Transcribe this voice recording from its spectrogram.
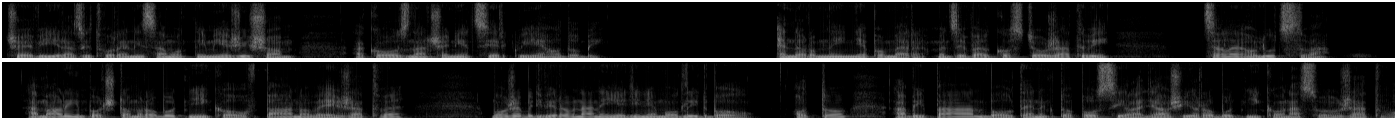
čo je výraz vytvorený samotným Ježišom ako označenie cirkvi jeho doby. Enormný nepomer medzi veľkosťou žatvy celého ľudstva a malým počtom robotníkov v pánovej žatve môže byť vyrovnaný jedine modlitbou, o to, aby pán bol ten, kto posiela ďalších robotníkov na svoju žatvu,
